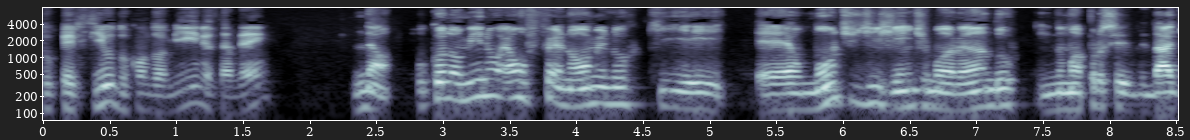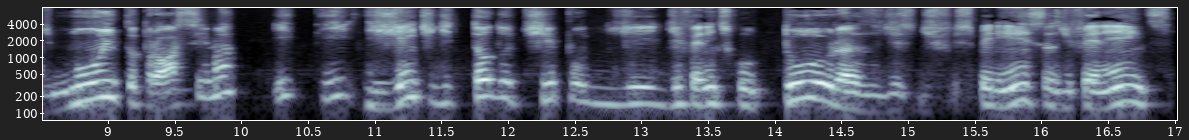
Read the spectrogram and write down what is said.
do perfil do condomínio também? Não. O condomínio é um fenômeno que é um monte de gente morando em uma proximidade muito próxima e, e, gente de todo tipo de diferentes culturas, de, de, experiências diferentes.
